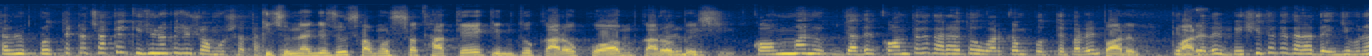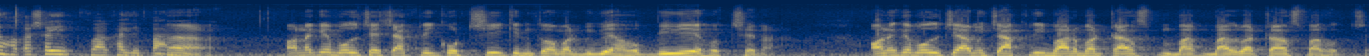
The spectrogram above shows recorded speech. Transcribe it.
তার মানে প্রত্যেকটা ছকে কিছু না কিছু সমস্যা থাকে। কিছু না কিছু সমস্যা থাকে কিন্তু কারও কম কারও বেশি। কম মানুষ যাদের কম থাকে তারা হয়তো ওভারকাম করতে পারেন। পারে কিন্তু যাদের বেশি থাকে তারা জীবনে হতাশাই খালি পান। হ্যাঁ। অনেকে বলছে চাকরি করছি কিন্তু আমার বিবাহ বিয়ে হচ্ছে না। অনেকে বলছে আমি চাকরি বারবার ট্রান্স বারবার ট্রান্সফার হচ্ছে।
